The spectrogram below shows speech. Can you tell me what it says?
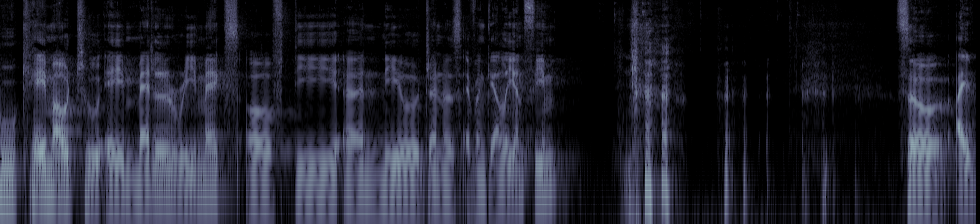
who came out to a metal remix of the uh, Neon Genesis Evangelion theme. so I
